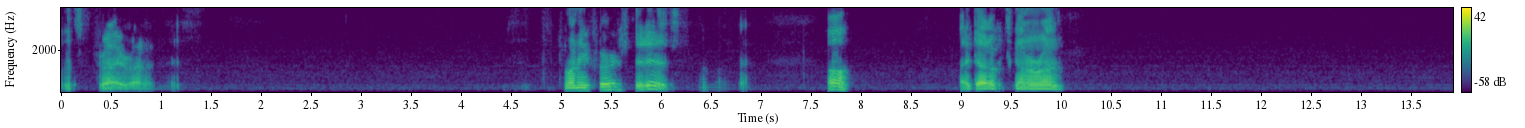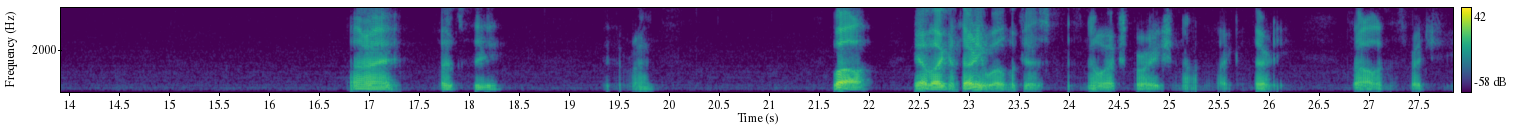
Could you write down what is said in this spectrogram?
let's try running this. 21st? It is. Oh, I doubt if it's going to run. Alright, let's see if it runs. Well, yeah, Vica 30 will because there's no expiration on the Vica 30. All in the spreadsheet.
